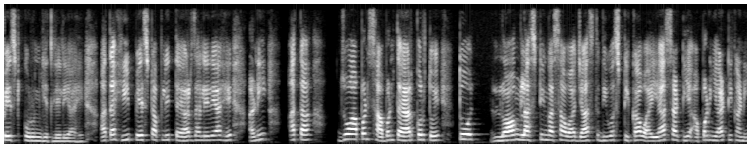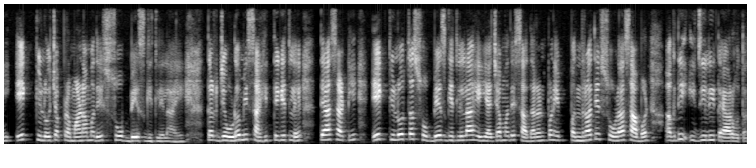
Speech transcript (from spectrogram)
पेस्ट करून घेतलेली आहे. आता ही पेस्ट आपली तयार झालेली आहे आणि आता जो आपण साबण तयार करतोय तो लॉंग लास्टिंग असावा जास्त दिवस टिकावा यासाठी आपण या ठिकाणी एक किलोच्या प्रमाणामध्ये सोप बेस घेतलेला आहे. तर जेवढं मी साहित्य घेतलं त्यासाठी एक किलोचा सोप बेस घेतलेला आहे. याच्यामध्ये साधारणपणे पंधरा ते सोळा साबण अगदी इझिली तयार होतात.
